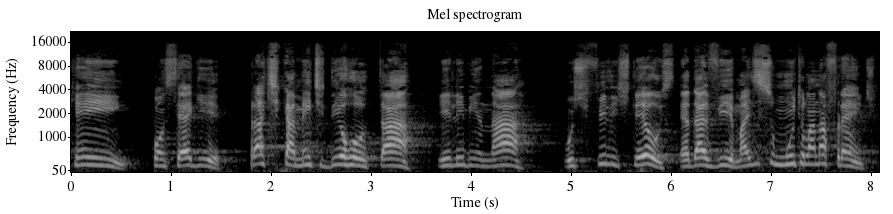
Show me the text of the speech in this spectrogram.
quem consegue praticamente derrotar, eliminar os filisteus é Davi, mas isso muito lá na frente.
